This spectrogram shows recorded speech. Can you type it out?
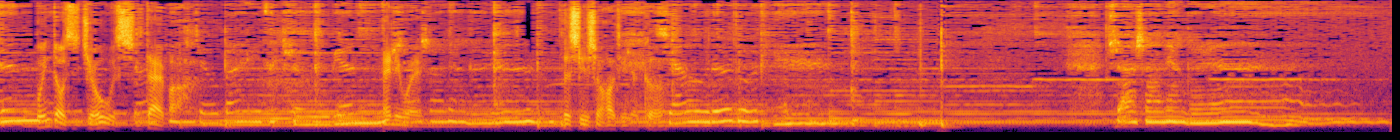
Windows 九五时代吧。Anyway，这是一首好听的歌。傻傻两个人，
